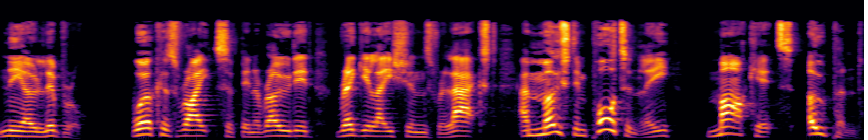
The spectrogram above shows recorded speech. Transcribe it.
neoliberal. Workers' rights have been eroded, regulations relaxed, and most importantly, markets opened.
